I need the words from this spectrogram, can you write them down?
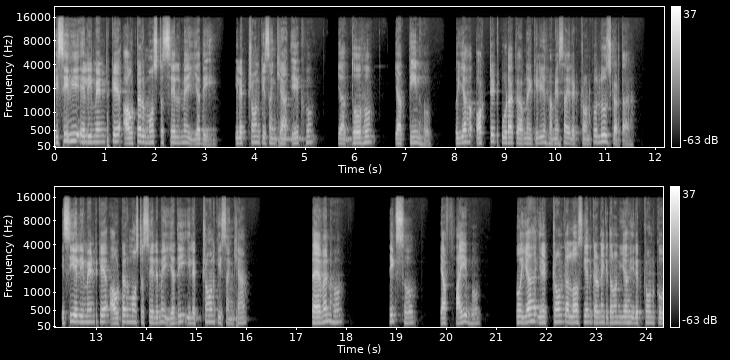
किसी भी एलिमेंट के आउटर मोस्ट सेल में यदि इलेक्ट्रॉन की संख्या एक हो, या दो हो, या तीन हो तो यह ऑक्टेट पूरा करने के लिए हमेशा इलेक्ट्रॉन को लूज करता है। किसी एलिमेंट के आउटर मोस्ट सेल में यदि इलेक्ट्रॉन की संख्या सेवन हो, सिक्स हो, या फाइव हो तो यह इलेक्ट्रॉन का लॉस गेन करने के दौरान यह इलेक्ट्रॉन को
